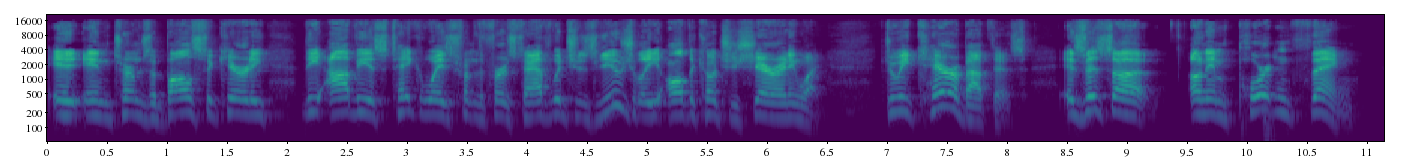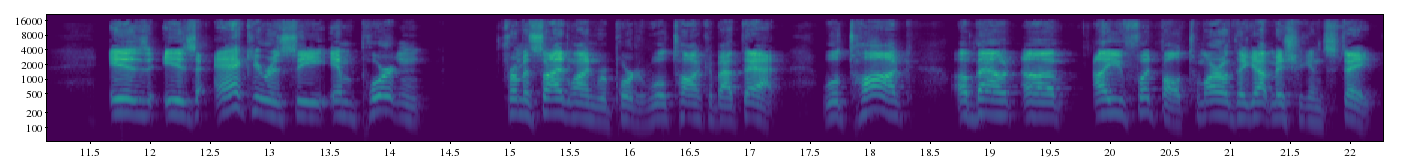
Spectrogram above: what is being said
in, in, terms of ball security. The obvious takeaways from the first half, which is usually all the coaches share anyway. Do we care about this? Is this a, an important thing? Is, is accuracy important from a sideline reporter? We'll talk about that. We'll talk about uh, IU football. Tomorrow they got Michigan State.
